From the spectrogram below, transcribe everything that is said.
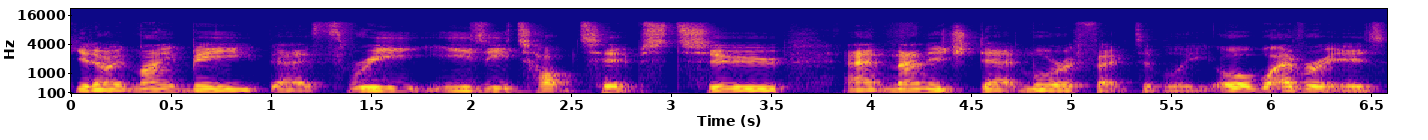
You know, it might be uh, three easy top tips to uh, manage debt more effectively, or whatever it is.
